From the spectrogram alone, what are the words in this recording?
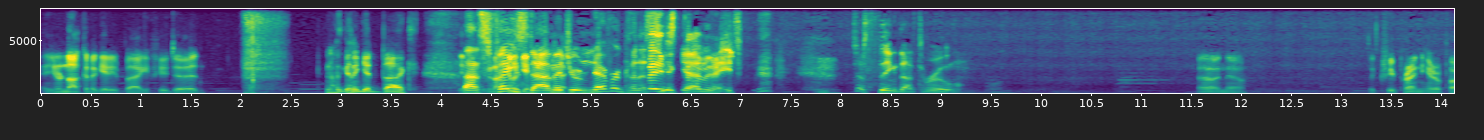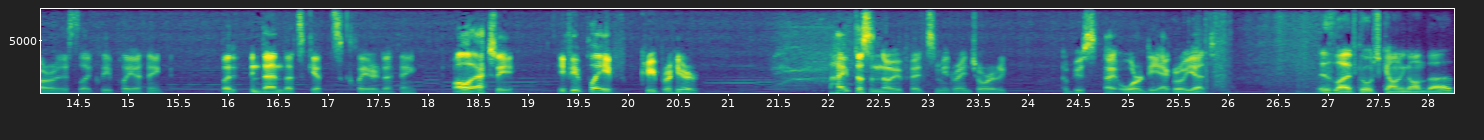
and you're not gonna get it back if you do it. You're not gonna get back. Yeah, that's you're not gonna face damage you're never gonna see Face again, damage. mate. Just think that through. Oh no. The creeper and hero power is likely a play, I think. But even then, that gets cleared, I think. Well, actually, if you play creeper here, Hype doesn't know if it's mid range or abuse uh, or the aggro yet. Is Lifecoach counting on that?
